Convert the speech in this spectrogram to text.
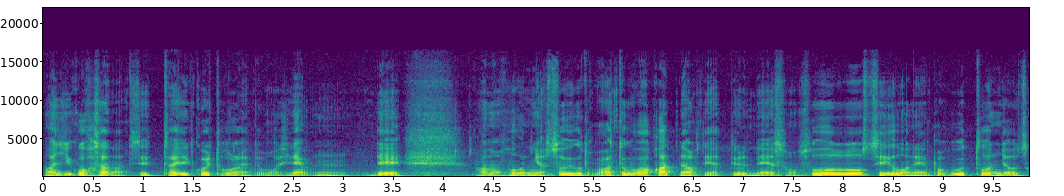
まあ自己破産なんて絶対これ通らないと思うしね。うん。で、あの本人はそういうこと全く分かってなくてやってるんで、その創造性をね、やっぱぶっ飛んじゃう使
